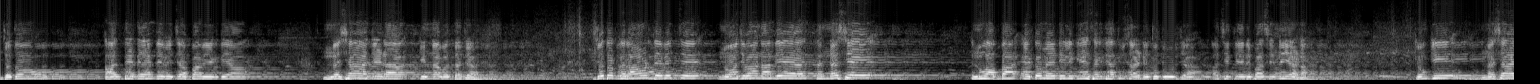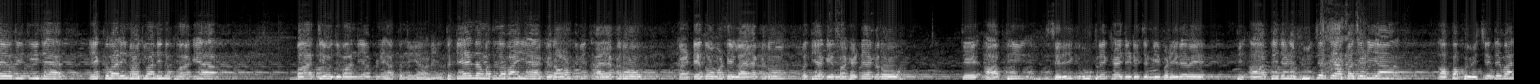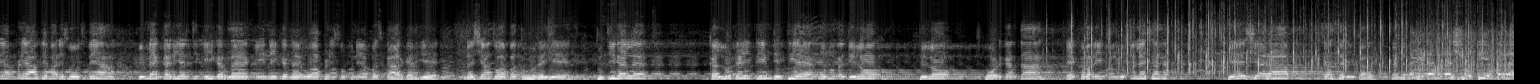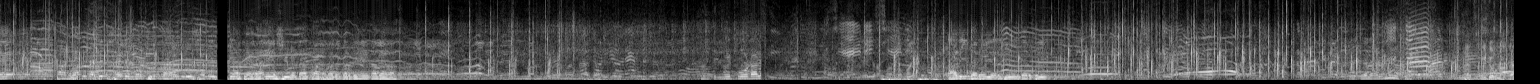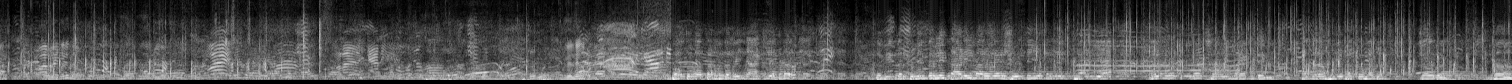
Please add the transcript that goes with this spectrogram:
ਜਦੋਂ ਅੱਜ ਦੇ ਟਾਈਮ ਦੇ ਵਿੱਚ ਆਪਾਂ ਵੇਖਦੇ ਹਾਂ, ਨਸ਼ਾ ਜਿਹੜਾ ਕਿੰਨਾ ਵੱਧਦਾ ਜਾ ਰਿਹਾ। ਜਦੋਂ ਗਰਾਊਂਡ ਦੇ ਵਿੱਚ ਨੌਜਵਾਨ ਆਉਂਦੇ ਆ, ਤਾਂ ਨਸ਼ੇ ਨੂੰ ਆਪਾਂ ਆਟੋਮੈਟਿਕਲੀ ਕਹਿ ਸਕਦੇ ਆ, ਤੂੰ ਸਾਡੇ ਤੋਂ ਦੂਰ ਜਾ, ਅਸੀਂ ਤੇਰੇ ਪਾਸੇ ਨਹੀਂ ਆਣਾ ਕਿਉਂਕਿ ਨਸ਼ਾ ਇਹੋ ਜਿਹੀ ਚੀਜ਼ ਹੈ, ਇੱਕ ਵਾਰੀ ਨੌਜਵਾਨੀ ਨੂੰ ਖਾ ਗਿਆ, ਬਾਅਦ 'ਚ ਉਹ ਜਵਾਨੀ ਆਪਣੇ ਹੱਥ ਨਹੀਂ ਆਣੀ ਤਾਂ ਕਹਿਣ ਦਾ ਮਤਲਬ ਆਈ ਹੈ ਗਰਾਊਂਡ ਦੇ ਵਿੱਚ ਆਇਆ ਕਰੋ ਘੰਟੇ ਦੋ ਘੰਟੇ ਲਾਇਆ ਕਰੋ, ਵਧੀਆ ਗੇਮਾਂ ਖੇਡਿਆ ਕਰੋ, ਤੇ ਆਪ ਦੀ ਸਰੀਰਕ ਰੂਪਰੇਖਾ ਹੈ ਜਿਹੜੀ ਚੰਗੀ ਬਣੀ ਰਹੇ ਤੇ ਆਪ ਦੇ ਜਿਹੜੇ ਫਿਊਚਰ ਤੇ ਆਪਾਂ ਜਿਹੜੀ ਆ ਆਪਾਂ ਭਵਿੱਖ ਦੇ ਬਾਰੇ ਆਪਣੇ ਆਪ ਦੇ ਬਾਰੇ ਸੋਚਦੇ ਆ ਵੀ ਮੈਂ ਕੈਰੀਅਰ 'ਚ ਕੀ ਕਰਨਾ ਹੈ ਕੀ ਨਹੀਂ ਕਰਨਾ ਹੈ ਉਹ ਆਪਣੇ ਸੁਪਨੇ ਆਪਾਂ ਸਾਕਾਰ ਕਰੀਏ ਨਸ਼ਿਆਂ ਤੋਂ ਆਪਾਂ ਦੂਰ ਰਹੀਏ। ਦੂਜੀ ਗੱਲ ਕੱਲੂ ਜਿਹੜੀ ਟੀਮ ਜਿੱਤੀ ਹੈ ਉਹਨੂੰ ਮੈਂ ਦਿਲੋਂ ਦਿਲੋਂ ਸਪੋਰਟ ਕਰਦਾ। ਇੱਕ ਵਾਰੀ ਕੰਗ੍ਰੈਚੁਲੇਸ਼ਨ ਜੈ ਸ਼੍ਰੀ ਰਾਮ ਸਤਿ ਸ੍ਰੀ ਅਕਾਲ। ਧੰਨਵਾਦ। ਜਿਹੜਾ ਮੁੰਡਾ ਛੋਟੀ ਉਮਰ ਹੈ। ਧੰਨਵਾਦ ਕਰਦੇ ਹਾਂ ਸਾਡੇ ਮੁੱਖ ਮਹਾਨ ਜੀ ਸਾਡੇ ਦੀਆਂ ਭੈਣਾਂ ਨੇ ਅਸੀਂ ਵੱਡਾ ਧੰਨਵਾਦ ਕਰਦੇ ਹਾਂ ਇਹਨਾਂ ਦਾ। ਇਹ ਕੋਡ ਵਾਲੇ ਤਾੜੀ ਮਾਰੋ ਯਾਰ ਜ਼ੋਰ ਕਰ ਬਈ। ਮੈਂ ਤਾਂ ਵੀਡੀਓ ਬਣਾ ਰਿਹਾ ਨਹੀਂ ਲੈ ਲੈ ਬਹੁਤ ਬੜਾ ਧੰਨਵਾਦ ਬਈ ਨਾ ਕੀ ਆਪਣਾ? ਦਵਿੰਦਰ ਦਵਿੰਦਰ ਲਈ ਤਾੜੀ ਮਾਰੋ ਯਾਰ ਛੋਟੀ ਉਮਰ ਦੇ ਖਿਡਾਰੀ ਹੈ। ਮੇਰੇ 14 ਸਾਲ ਉਮਰ ਹੈ ਮੁੰਡੇ ਦੀ। 15 ਹੋਵੇ ਵੱਧ ਤੋਂ ਵੱਧ 14 ਹਾਂ।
